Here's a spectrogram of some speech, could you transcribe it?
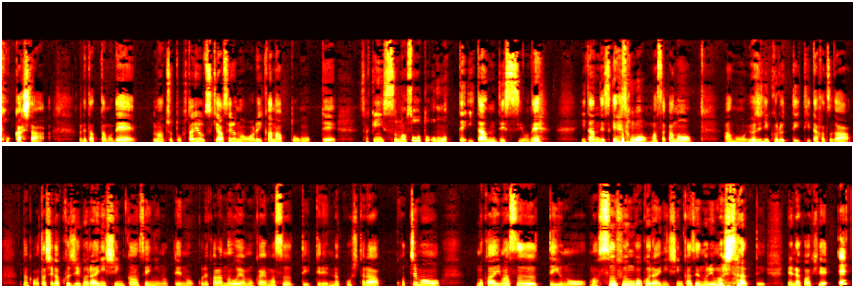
特化したあれだったのでまあちょっと2人を付き合わせるのは悪いかなと思って先に済まそうと思っていたんですよね。いたんですけれどもまさかのあの4時に来るって言っていたはずがなんか私が9時ぐらいに新幹線に乗ってのこれから名古屋向かいますって言って連絡をしたらこっちも向かいますっていうのを、まあ、数分後ぐらいに新幹線乗りましたって連絡が来て「え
